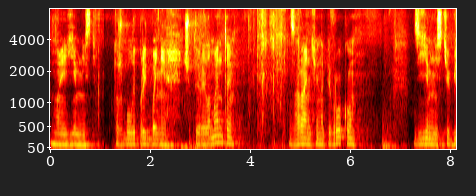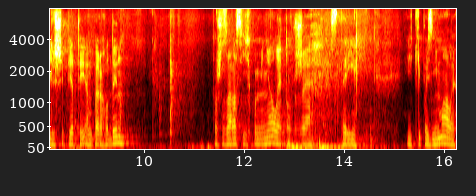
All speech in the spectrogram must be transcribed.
має ємність. Тож були придбані 4 елементи з гарантією на півроку, з ємністю більше 5 Ампер годин. Тож зараз їх поміняли, то вже старі, які познімали.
